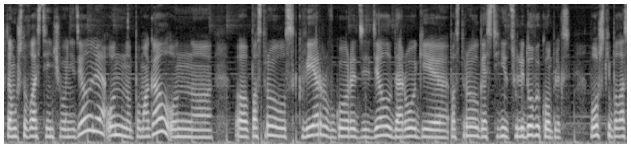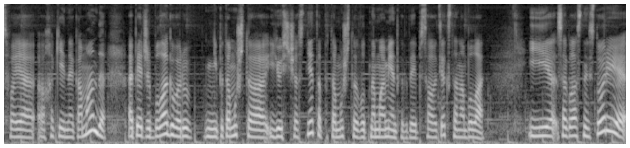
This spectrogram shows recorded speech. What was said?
потому что власти ничего не делали. Он помогал, он э, э, построил сквер в городе, делал дороги, построил гостиницу, ледовый комплекс. В Волжске была своя э, хоккейная команда. Опять же, была, говорю, не потому что ее сейчас нет, а потому что вот на момент, когда я писала текст, она была. И согласно истории,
